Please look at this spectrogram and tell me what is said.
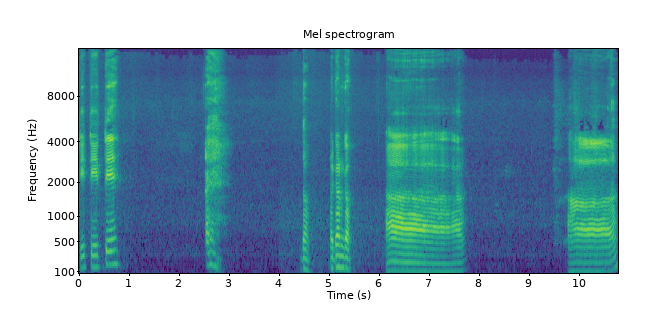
টিটি টি দাও Dah, tekan kau. Ah. Ah.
